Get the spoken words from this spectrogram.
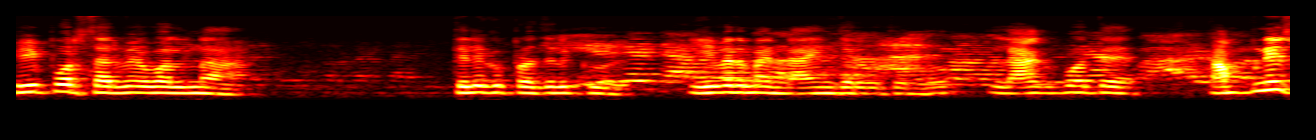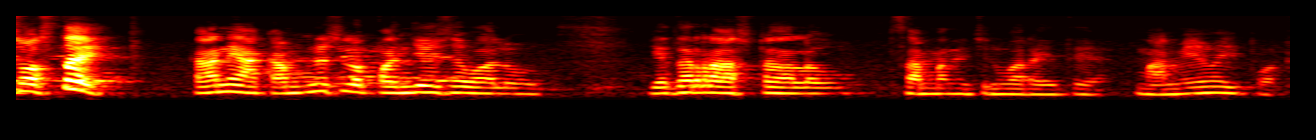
పీపోర్ సర్వే వలన తెలుగు ప్రజలకు ఏ విధమైన న్యాయం జరుగుతుందో లేకపోతే కంపెనీస్ వస్తాయి కానీ ఆ కంపెనీస్లో పనిచేసే వాళ్ళు ఇతర రాష్ట్రాలకు సంబంధించిన వారైతే మనమేమైపోతాం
